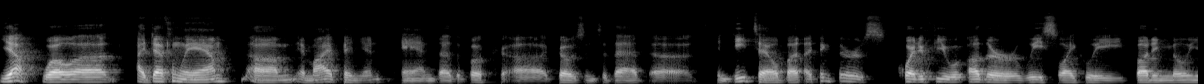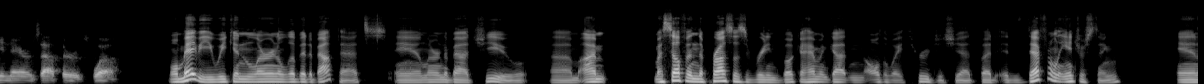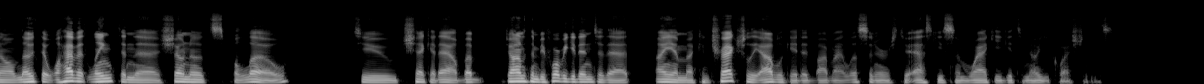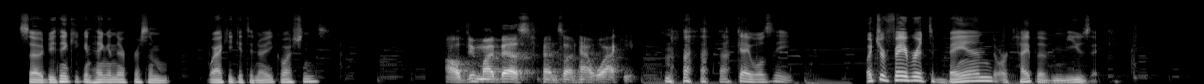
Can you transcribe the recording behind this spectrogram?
Yeah, well, uh, I definitely am, um, in my opinion. And uh, the book uh, goes into that uh, in detail. But I think there's quite a few other least likely budding millionaires out there as well. Well, maybe we can learn a little bit about that and learn about you. Um, I'm myself in the process of reading the book. I haven't gotten all the way through just yet, but it is definitely interesting. And I'll note that we'll have it linked in the show notes below to check it out. But Jonathan, before we get into that, I am uh, contractually obligated by my listeners to ask you some wacky get to know you questions. So, do you think you can hang in there for some wacky get to know you questions? I'll do my best. Depends on how wacky. okay, we'll see. What's your favorite band or type of music?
